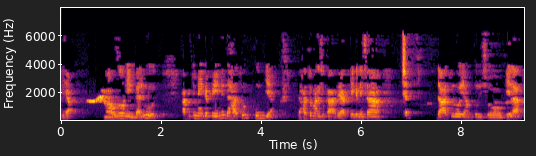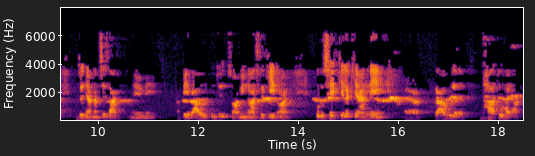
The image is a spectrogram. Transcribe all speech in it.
දිහා මවුනුවණින් බැලුවොත් අපිට මේක පේන්නේ ධාතු පුඤ්ජයක්. ධාතු මනසිකාරයක්. ඒක නිසා ච ධාතුරෝ යම් පුරිසෝ කියලා බුදුජානන්සේ මේ මේ අපේ රාහුල් කුංචි ස්වාමීන් වහන්සේ කියනවා පුරුෂයෙක් කියලා කියන්නේ රාහුල ධාතු හයක්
